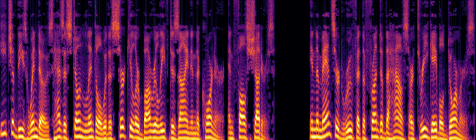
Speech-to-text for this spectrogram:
Each of these windows has a stone lintel with a circular bas-relief design in the corner, and false shutters. In the mansard roof at the front of the house are three gabled dormers.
